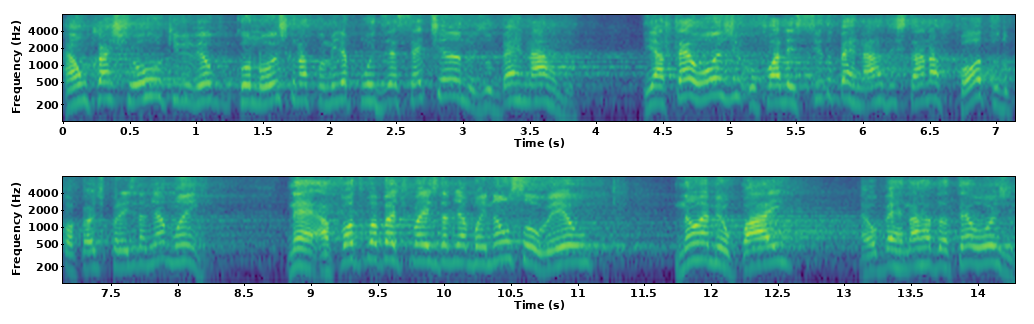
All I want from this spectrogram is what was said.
é um cachorro que viveu conosco na família por 17 anos, o Bernardo. E até hoje, o falecido Bernardo está na foto do papel de parede da minha mãe. Né? A foto do papel de parede da minha mãe não sou eu, não é meu pai, é o Bernardo até hoje.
